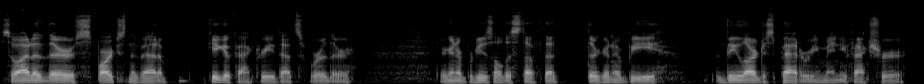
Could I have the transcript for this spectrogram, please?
So out of their Sparks Nevada gigafactory, that's where they're they're going to produce all this stuff that they're going to be the largest battery manufacturer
